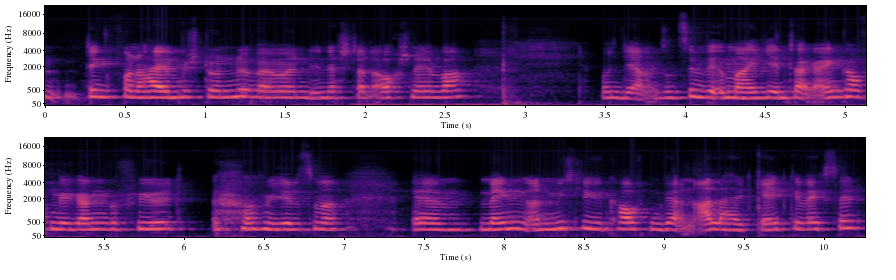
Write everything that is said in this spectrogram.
Ein Ding von einer halben Stunde, weil man in der Stadt auch schnell war. Und ja, sonst sind wir immer jeden Tag einkaufen gegangen gefühlt. Haben jedes Mal ähm, Mengen an Müsli gekauft und wir hatten alle halt Geld gewechselt.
